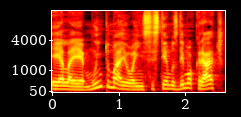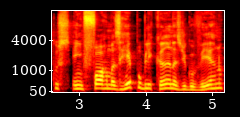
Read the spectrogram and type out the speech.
Ela é muito maior em sistemas democráticos, em formas republicanas de governo,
